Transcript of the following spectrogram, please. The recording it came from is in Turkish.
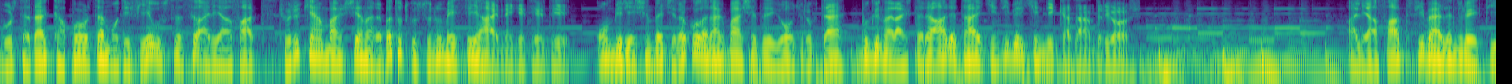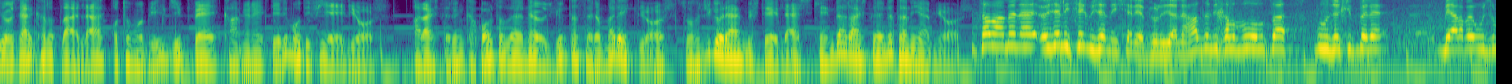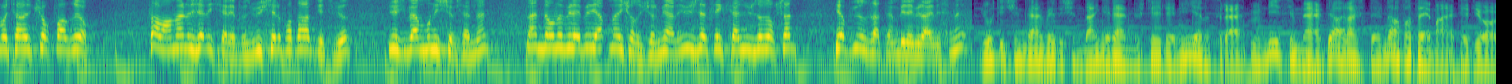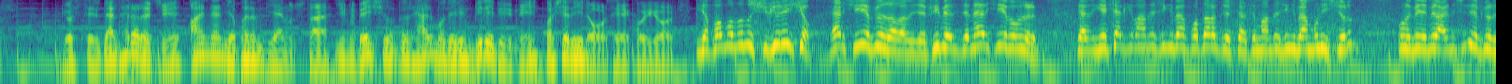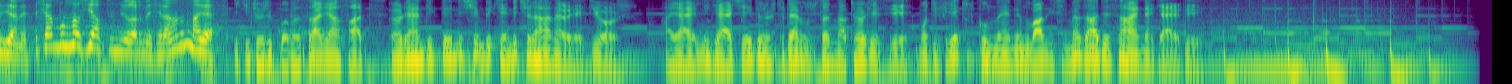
Bursa'da kaporta modifiye ustası Ali Afat, çocukken başlayan araba tutkusunu mesleği haline getirdi. 11 yaşında çırak olarak başladığı yolculukta bugün araçlara adeta ikinci bir kimlik kazandırıyor. Ali Afat, fiberden ürettiği özel kalıplarla otomobil, cip ve kamyonetleri modifiye ediyor. Araçların kaportalarına özgün tasarımlar ekliyor, sonucu gören müşteriler kendi araçlarını tanıyamıyor. Tamamen e, özel istek üzerine işler yapıyoruz yani. Hazır bir kalıbı olup da bunu döküp böyle bir arabaya uydurma çaresi çok fazla yok. Tamamen özel işler yapıyoruz. Müşteri fotoğraf getiriyor. Diyor ki ben bunu istiyorum senden. Ben de onu birebir yapmaya çalışıyorum. Yani %80, %90 yapıyoruz zaten birebir aynısını. Yurt içinden ve dışından gelen müşterilerinin yanı sıra ünlü isimler de araçlarını AFAD'a emanet ediyor. Gösterilen her aracı aynen yaparım diyen usta 25 yıldır her modelin birebirini başarıyla ortaya koyuyor. Yapamadığımız şükür hiç yok. Her şeyi yapıyoruz izniyle. Fiber üzerine her şeyi yapabilirim. Yani yeter ki bana desin ki ben fotoğraf göstersin. Bana desin ki ben bunu istiyorum. Onu birebir aynısını yapıyoruz yani. Sen bunu nasıl yaptın diyorlar mesela anladın mı aga? İki çocuk babası Ali Afat, öğrendiklerini şimdi kendi çırağına öğretiyor. Hayalini gerçeğe dönüştüren ustanın atölyesi, modifiye tutkunlarının vazgeçilmez adesi haline geldi.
